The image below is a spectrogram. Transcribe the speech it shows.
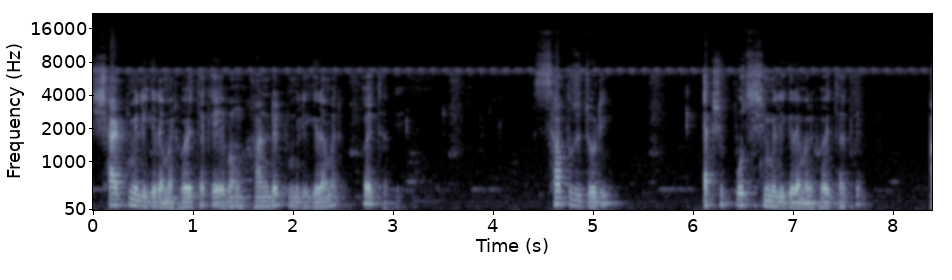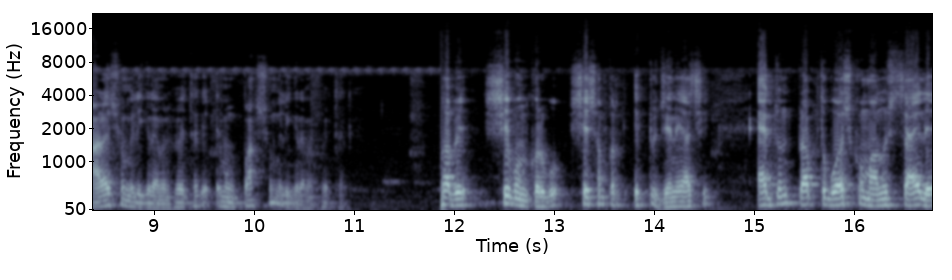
ষাট মিলিগ্রামের হয়ে থাকে এবং হান্ড্রেড মিলিগ্রামের হয়ে থাকে। সাপোজিটরি একশো পঁচিশ মিলিগ্রামের হয়ে থাকে, আড়াইশো মিলিগ্রামের হয়ে থাকে এবং পাঁচশো মিলিগ্রামের হয়ে থাকে। ভাবে সেবন করব, সে সম্পর্কে একটু জেনে আসি। একজন প্রাপ্তবয়স্ক মানুষ চাইলে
